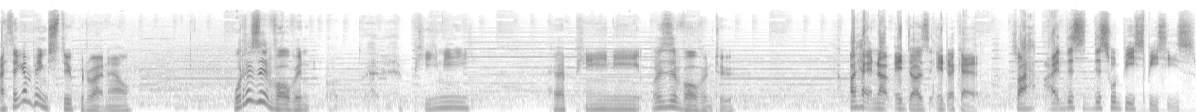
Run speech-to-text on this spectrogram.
I think I'm being stupid right now. What does it evolve in, Happiny, Happiny, what does it evolve into? Okay, no, it does, it, okay. So I, I this, this would be species.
